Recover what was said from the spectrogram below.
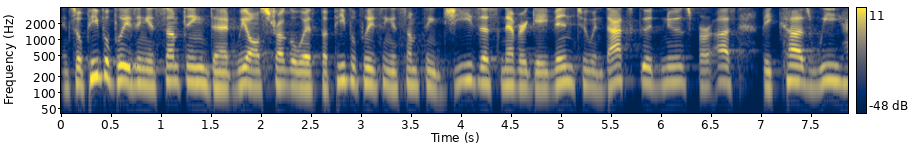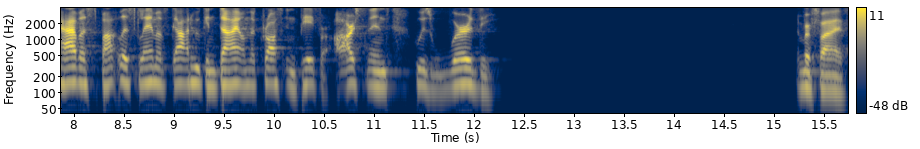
And so, people pleasing is something that we all struggle with, but people pleasing is something Jesus never gave into. And that's good news for us because we have a spotless Lamb of God who can die on the cross and pay for our sins, who is worthy. Number five,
